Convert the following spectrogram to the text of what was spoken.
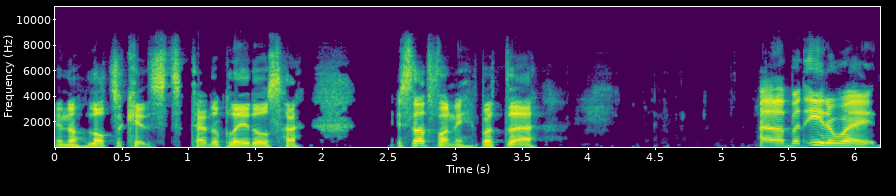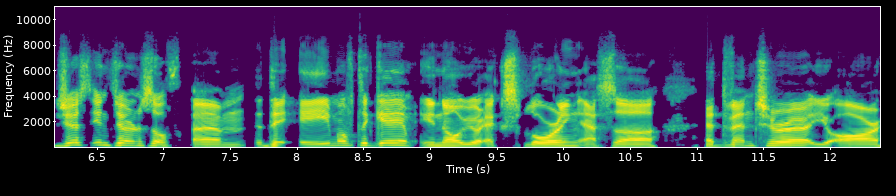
you know, lots of kids tend to play those. it's not funny, but uh, uh, but either way, just in terms of um, the aim of the game, you know, you're exploring as a adventurer. You are,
